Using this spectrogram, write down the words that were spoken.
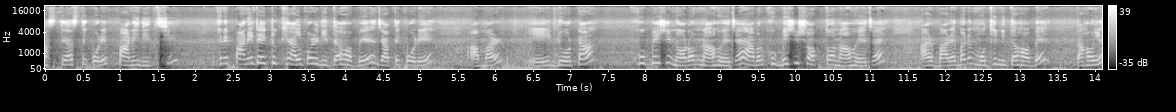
আস্তে আস্তে করে পানি দিচ্ছি। এখানে পানিটা একটু খেয়াল করে দিতে হবে যাতে করে আমার এই ডোটা খুব বেশি নরম না হয়ে যায়, আবার খুব বেশি শক্ত না হয়ে যায়। আর বারে বারে মধ্যে নিতে হবে, তাহলে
